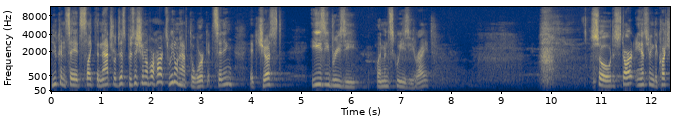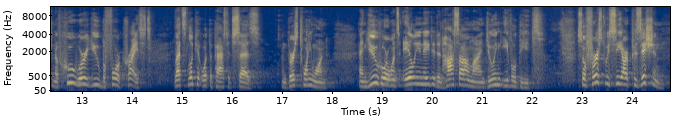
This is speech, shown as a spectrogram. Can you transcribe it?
You can say it's like the natural disposition of our hearts. We don't have to work at sinning. It's just easy breezy, lemon squeezy, right? So, to start answering the question of who were you before Christ, let's look at what the passage says. In verse 21, and you who were once alienated and hostile in mind, doing evil deeds. So, first we see our position.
